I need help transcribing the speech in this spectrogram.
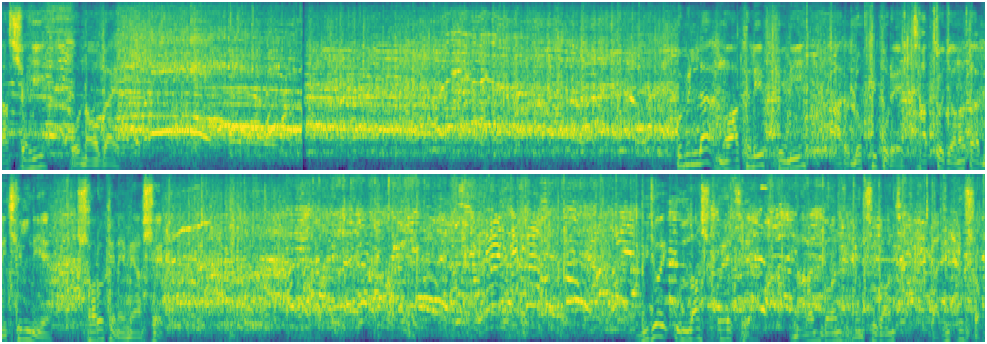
রাজশাহী ও নওগাঁয়। কুমিল্লা, নোয়াখালী, ফেনী আর লক্ষ্মীপুরে ছাত্র জনতা মিছিল নিয়ে সড়কে নেমে আসে। বিজয় উল্লাস হয়েছে নারায়ণগঞ্জ, মুন্সিগঞ্জ, গাজীপুর সহ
